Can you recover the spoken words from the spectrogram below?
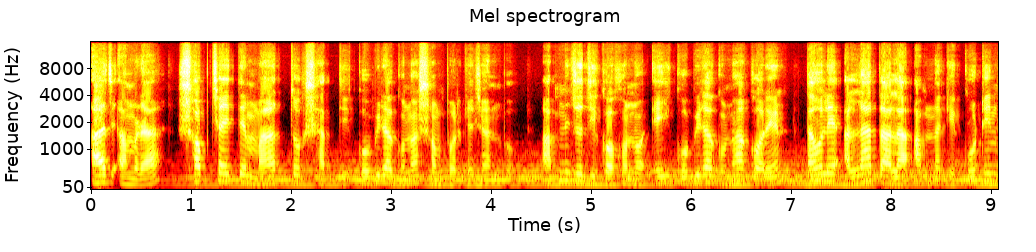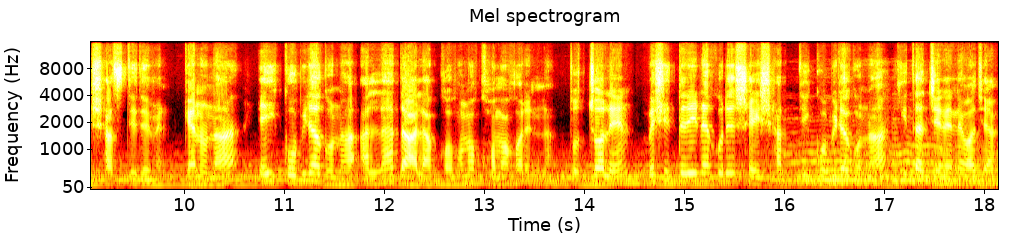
আজ আমরা সবচাইতে মারাত্মক সাতটি কবিরা গুণা সম্পর্কে জানব। আপনি যদি কখনো এই কবিরা গুণা করেন, তাহলে আল্লাহ তালা আপনাকে কঠিন শাস্তি দেবেন। কেননা, এই কবিরা গুণা আল্লাহ তালা কখনো ক্ষমা করেন না। তো চলেন, বেশি দেরি না করে সেই সাতটি কবিরা গুণা কি তা জেনে নেওয়া যাক।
